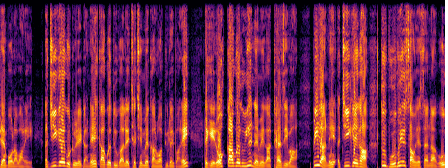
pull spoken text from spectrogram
ပြန်ပေါ်လာပါတယ်အကြီးကဲကိုတွေ့လိုက်တာနဲ့ကာကွယ်သူကလည်းချက်ချင်းပဲကာရောပြုလိုက်ပါတယ်တကယ်တော့ကာကွယ်သူရဲ့နာမည်ကထန်းစီပါပြီးတာနဲ့အကြီးကဲကသူ့ဘိုးဘေးအဆောင်ရဲ့ဆန္ဒကို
